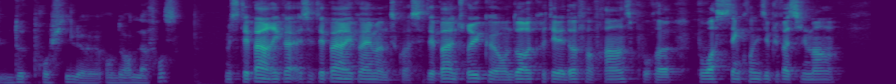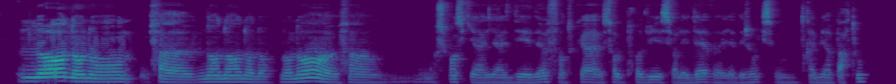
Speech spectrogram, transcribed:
d'autres profils euh, en dehors de la France. Mais c'était pas un c'était pas un requirement quoi. C'était pas un truc euh, on doit recruter les head en France pour pouvoir se synchroniser plus facilement. Non non non enfin non non non non non non enfin je pense qu'il y, a des devs, en tout cas sur le produit et sur les devs, il y a des gens qui sont très bien partout.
